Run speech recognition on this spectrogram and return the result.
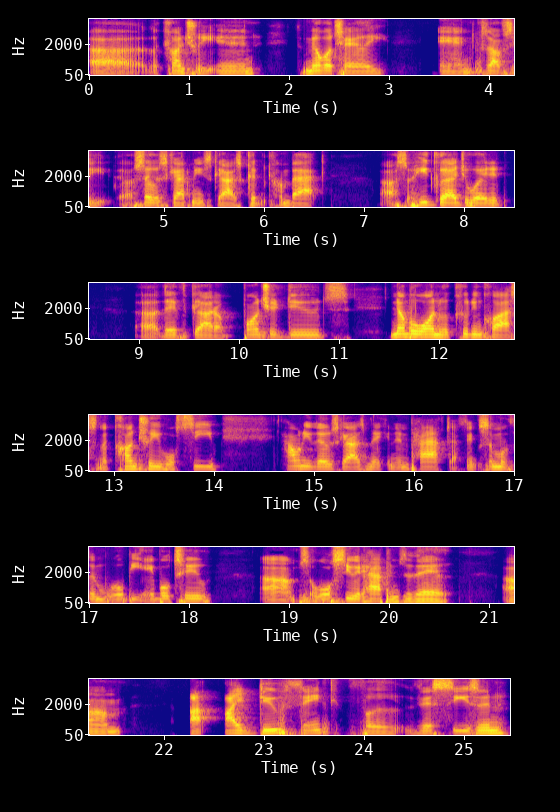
uh, the country in the military, and because obviously uh, service academies guys couldn't come back, uh, so he graduated. Uh, they've got a bunch of dudes, number one recruiting class in the country. We'll see how many of those guys make an impact. I think some of them will be able to. Um, so we'll see what happens there. Um, I, I do think for this season,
